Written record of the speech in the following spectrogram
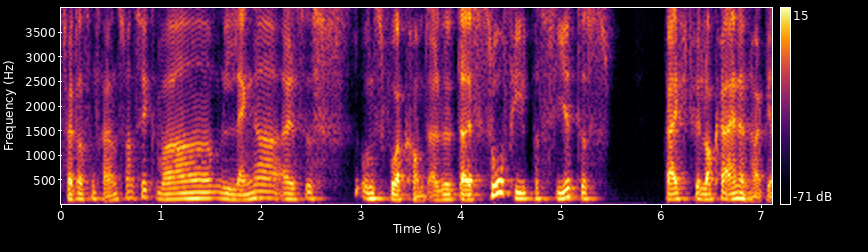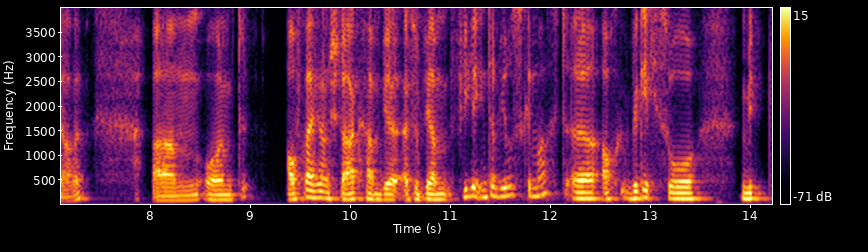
2023 war länger, als es uns vorkommt. Also da ist so viel passiert, das reicht für locker eineinhalb Jahre. Ähm, und Aufreicher und Stark haben wir, also wir haben viele Interviews gemacht, äh, auch wirklich so mit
